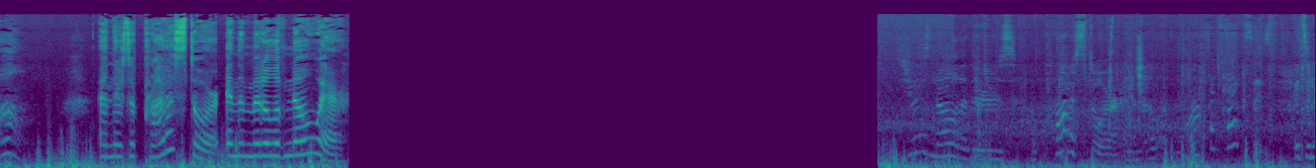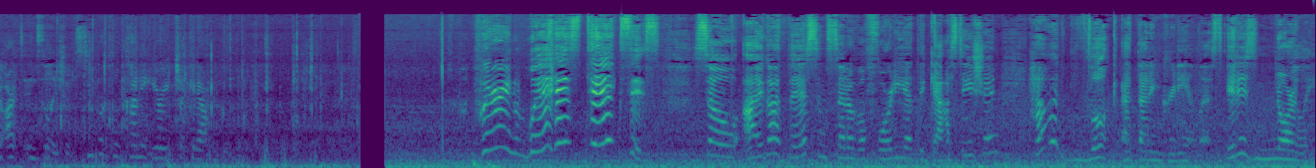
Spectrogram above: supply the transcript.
Oh, and there's a Prada store in the middle of nowhere. Did you guys know that there's a Prada store in the middle of Marfa, Texas? It's an art Super cool, kind of eerie. Check it out. We're in West Texas. So I got this instead of a 40 at the gas station. Have a look at that ingredient list. It is gnarly.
